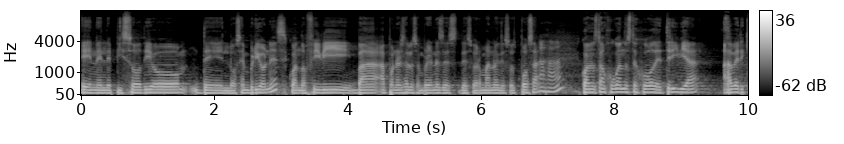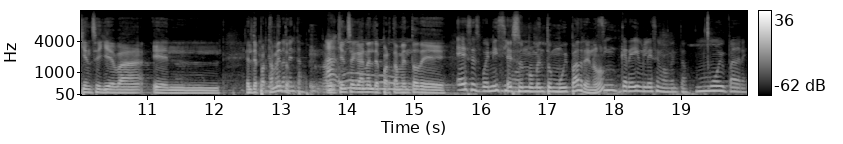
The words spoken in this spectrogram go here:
en el episodio de los embriones, cuando Phoebe va a ponerse los embriones de, de su hermano y de su esposa. Ajá. Cuando están jugando este juego de trivia, a ver quién se lleva el, el departamento. departamento. A ver Ah, quién se gana el departamento de... Ese es buenísimo. Es un momento muy padre, ¿no? Es increíble ese momento. Muy padre.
